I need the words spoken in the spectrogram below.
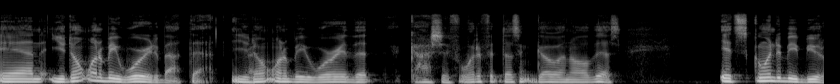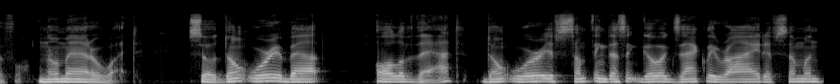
and you don't want to be worried about that you don't want to be worried that gosh if what if it doesn't go and all this it's going to be beautiful no matter what so don't worry about all of that don't worry if something doesn't go exactly right if someone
